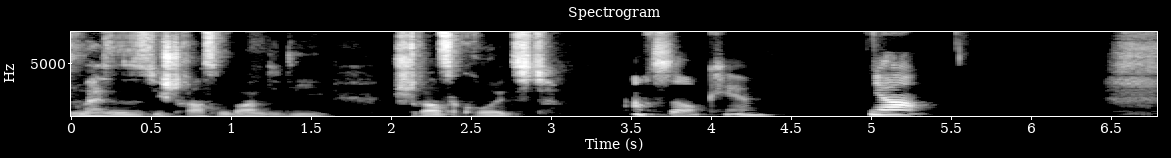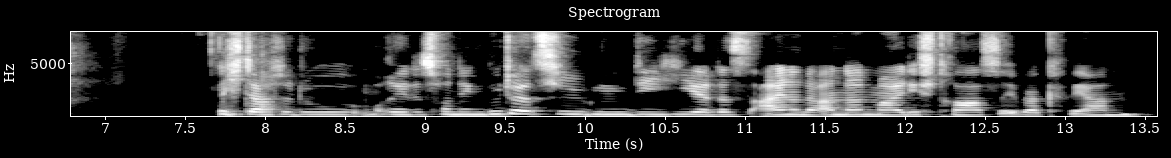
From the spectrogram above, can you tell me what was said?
Meistens ist es die Straßenbahn, die die Straße kreuzt. Ach so, okay. Ja. Ich dachte, du redest von den Güterzügen, die hier das ein oder anderen Mal die Straße überqueren.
